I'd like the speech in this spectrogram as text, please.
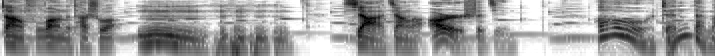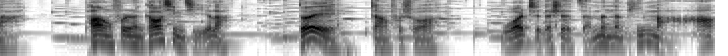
丈夫望着她说：“嗯，哼哼哼哼，下降了二十斤。哦，真的吗？”胖夫人高兴极了。对丈夫说：“我指的是咱们那匹马。”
